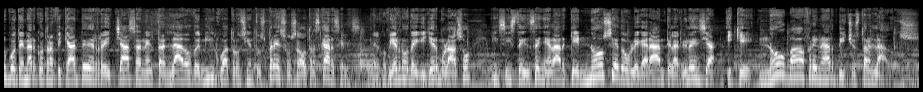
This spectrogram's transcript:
Grupos de narcotraficantes rechazan el traslado de 1.400 presos a otras cárceles. El gobierno de Guillermo Lazo insiste en señalar que no se doblegará ante la violencia y que no va a frenar dichos traslados.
